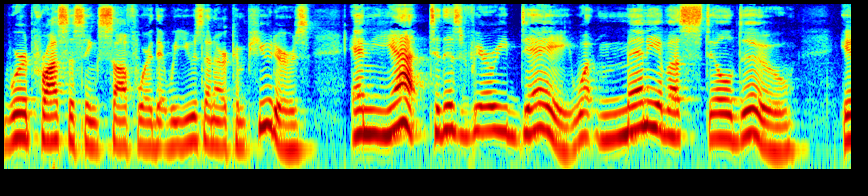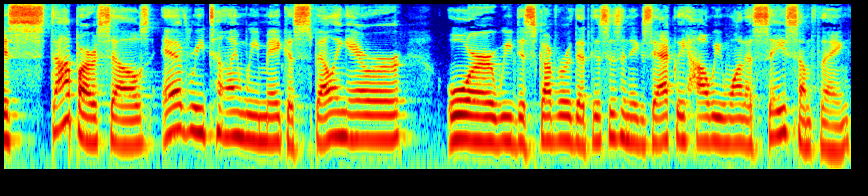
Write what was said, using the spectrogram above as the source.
word processing software that we use on our computers. And yet, to this very day, what many of us still do is stop ourselves every time we make a spelling error or we discover that this isn't exactly how we want to say something.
